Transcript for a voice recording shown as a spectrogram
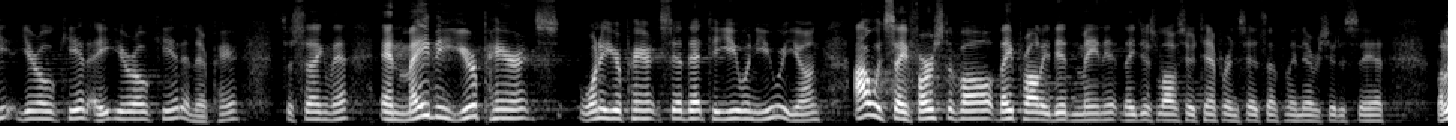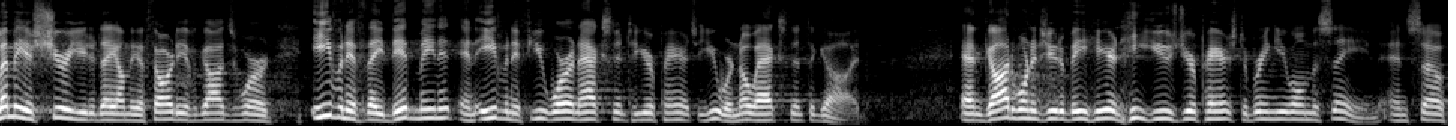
year old kid, eight year old kid, and their parents are saying that. And maybe your parents, one of your parents said that to you when you were young. I would say, first of all, they probably didn't mean it. They just lost their temper and said something they never should have said. But let me assure you today, on the authority of God's word, even if they did mean it, and even if you were an accident to your parents, you were no accident to God and God wanted you to be here, and He used your parents to bring you on the scene. And so,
